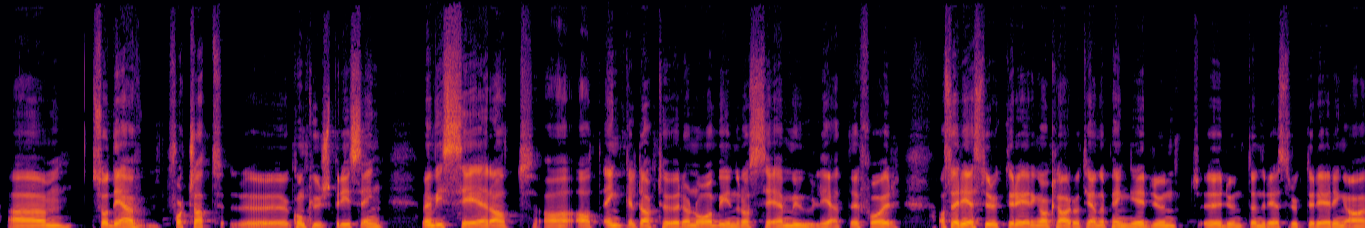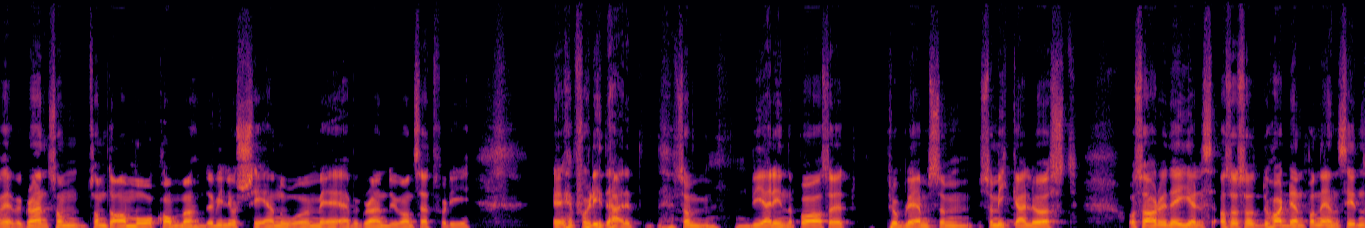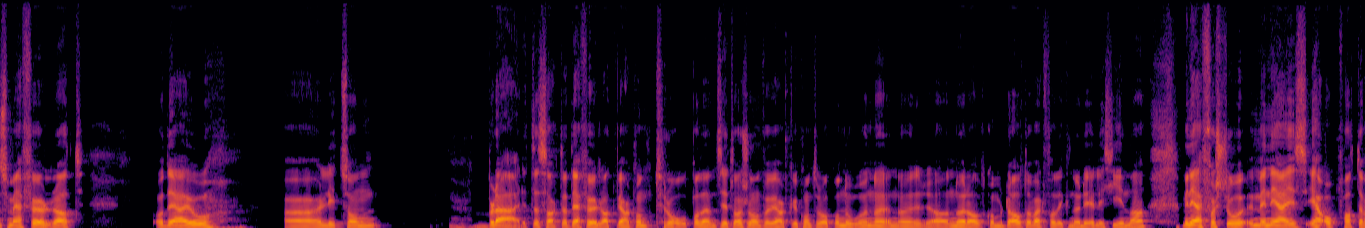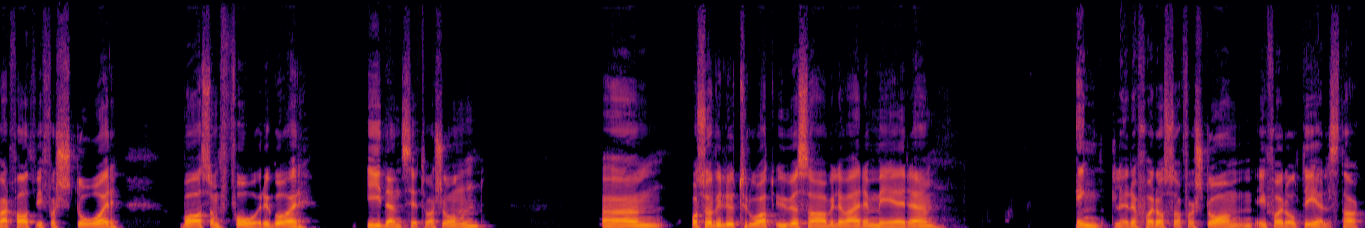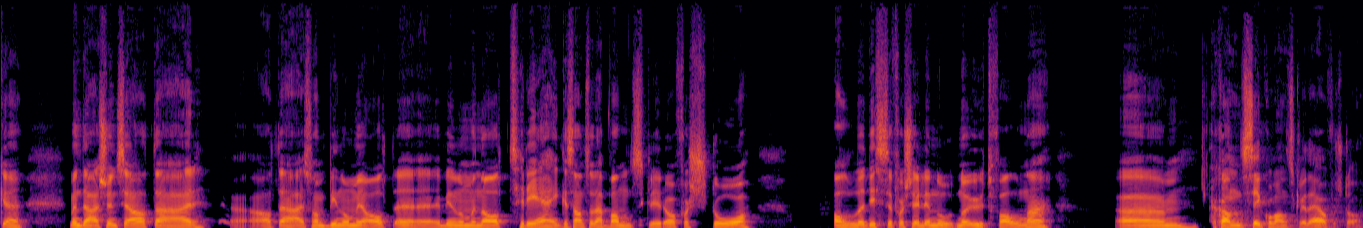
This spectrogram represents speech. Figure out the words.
Um, så det er fortsatt uh, konkursprising. Men vi ser at, at, enkelte aktører nå begynner å se muligheter for altså restrukturering og klare å tjene penger rundt, rundt en restrukturering av Evergrande, som, som, da må komme. Det vil jo skje noe med Evergrande uansett, fordi, eh, fordi det er et, som vi er inne på, altså et problem som, som ikke er løst. Og så har du det gjelds... Altså, så du har den på den ene siden som jeg føler at Og det er jo uh, litt sånn blærete sagt at jeg føler at vi har kontroll på den situasjonen, for vi har ikke kontroll på noe når, når, når alt kommer til alt, og i hvert fall ikke når det gjelder Kina. Men jeg, forstår, men jeg, jeg oppfatter i hvert fall at vi forstår hva som foregår i den situasjonen. Um, og så vil du tro at USA ville være mer enklere for oss å forstå i forhold til gjeldstaket, men der syns jeg at det er at det er sånn binomialt, eh, binominalt tre, ikke sant? så det er vanskeligere å forstå alle disse forskjellige nodene og utfallene. Um, jeg kan si hvor vanskelig det er å forstå.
